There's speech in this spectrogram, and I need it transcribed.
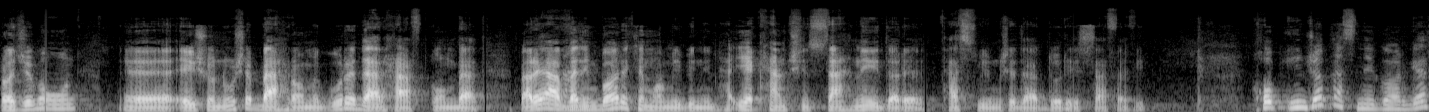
راجع به اون ایش و نوش بهرام گور در هفت گنبد. برای اولین باره که ما می‌بینیم یک همچین صحنه ای داره تصویر میشه در دوره صفوی. خب اینجا پس نگارگر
